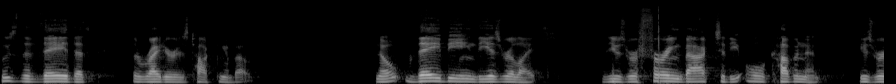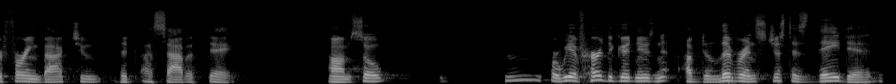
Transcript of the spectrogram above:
Who's the they that the writer is talking about? No, they being the Israelites. He was referring back to the old covenant. He was referring back to the, a Sabbath day. Um, so for we have heard the good news of deliverance just as they did,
